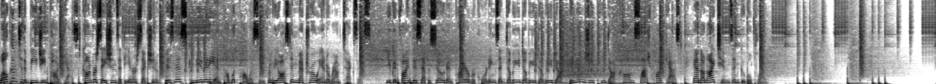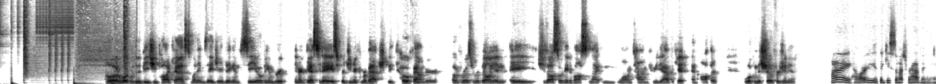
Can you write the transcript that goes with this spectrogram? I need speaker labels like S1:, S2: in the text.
S1: Welcome to the BG Podcast, conversations at the intersection of business, community, and public policy from the Austin Metro and around Texas. You can find this episode and prior recordings at www.binghamgp.com slash podcast and on iTunes and Google Play.
S2: Hello and welcome to the BG Podcast. My name is AJ Bingham, CEO of Bingham Group, and our guest today is Virginia Cumberbatch, the co-founder of Rosa Rebellion. A she's also a native Austinite and longtime community advocate and author. Welcome to the show, Virginia.
S3: Hi, how are you? Thank you so much for having me.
